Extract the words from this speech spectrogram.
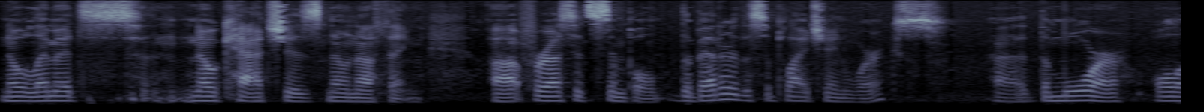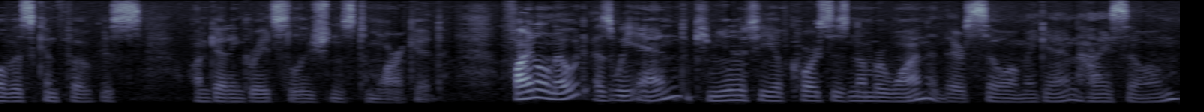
No limits, no catches, no nothing. Uh, for us, it's simple. The better the supply chain works, uh, the more all of us can focus on getting great solutions to market. Final note as we end, community, of course, is number one, and there's Soham again. Hi, Soham.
